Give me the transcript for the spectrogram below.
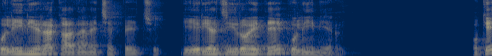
కొలీనియరా కాదనే చెప్పేయచ్చు. ఏరియా జీరో అయితే collinear okay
